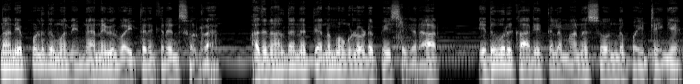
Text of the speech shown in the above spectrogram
நான் எப்பொழுதும் உன்னை நினைவில் வைத்திருக்கிறேன்னு சொல்றார். அதனால தான் நான் தினமும் உங்களோட பேசுகிறார். ஏதோ ஒரு காரியத்துல மன சோர்ந்து போயிட்டீங்க.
